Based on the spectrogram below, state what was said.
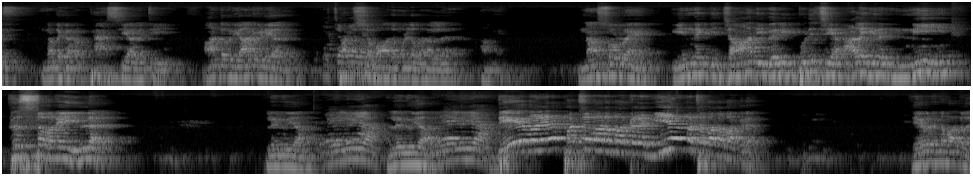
இஸ் another பேசியாலிட்டி ஆண்டவர் யாரும் கிடையாது? பட்சபாதம் உள்ளவர் அல்ல. ஆமென். நான் சொல்றேன் இன்னைக்கு ஜாதி வெறி பிடிச்சு அலைகிற நீ கிறிஸ்தவனே இல்ல. தேவனே பட்சபாதம் பார்க்கல நீயே பட்சபாதம் பார்க்கல. தேவன் என்ன பார்க்கல?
